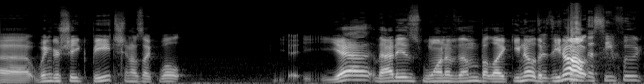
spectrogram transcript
uh, Wingaersheek Beach? And I was like, well, y- yeah, that is one of them. But like, you know, the you know how the seafood?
